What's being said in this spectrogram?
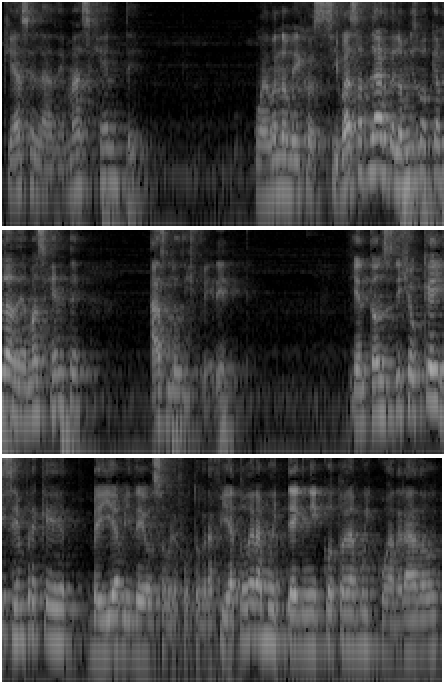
que hace la demás gente, bueno, me dijo, si vas a hablar de lo mismo que habla la demás gente, hazlo diferente. Y entonces dije, ok, siempre que veía videos sobre fotografía, todo era muy técnico, todo era muy cuadrado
